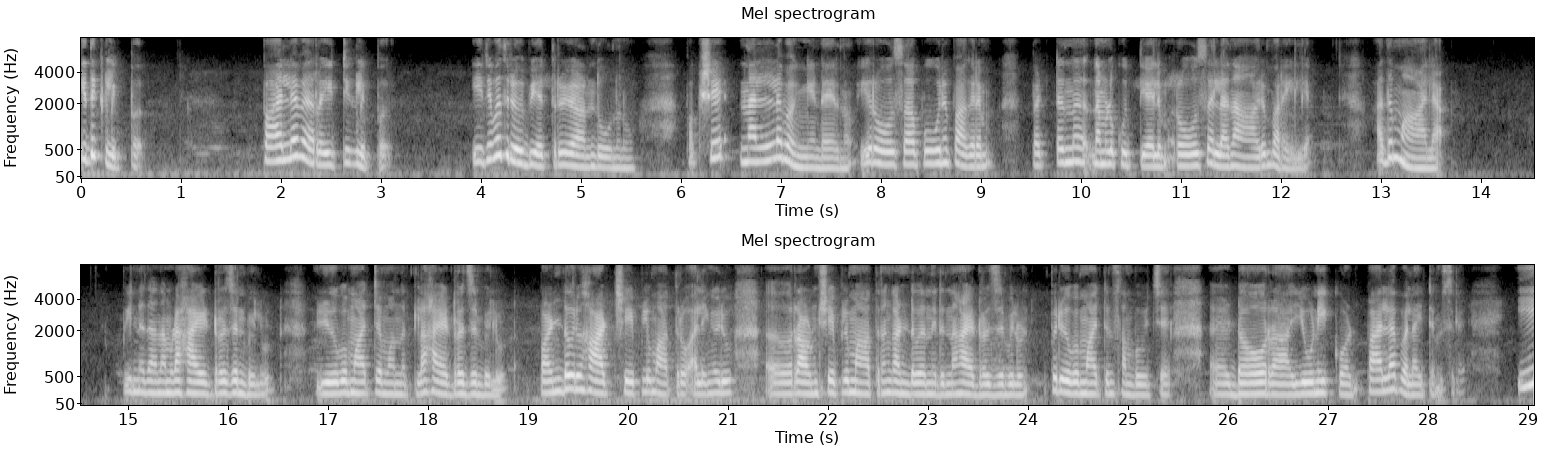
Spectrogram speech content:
ഇത് ക്ലിപ്പ് പല വെറൈറ്റി ക്ലിപ്പ് ഇരുപത് രൂപ എത്രയാണെന്ന് തോന്നുന്നു. പക്ഷേ നല്ല ഭംഗിയുണ്ടായിരുന്നു. ഈ റോസാപ്പൂവിന് പകരം പെട്ടെന്ന് നമ്മൾ കുത്തിയാലും റോസ് അല്ലാന്ന് ആരും പറയില്ല. അത് മാല. പിന്നെ ഇതാ നമ്മുടെ ഹൈഡ്രജൻ ബലൂൺ. രൂപമാറ്റം വന്നിട്ടുള്ള ഹൈഡ്രജൻ ബലൂൺ. പണ്ട് ഒരു ഹാർട്ട് ഷേപ്പിൽ മാത്രം അല്ലെങ്കിൽ ഒരു റൗണ്ട് ഷേപ്പിൽ മാത്രം കണ്ടുവന്നിരുന്ന ഹൈഡ്രജൻ ബലൂൺ. ഇപ്പോൾ രൂപമാറ്റം സംഭവിച്ച് ഡോറ യൂണിക്കോൺ പല പല ഐറ്റംസിൽ ഈ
